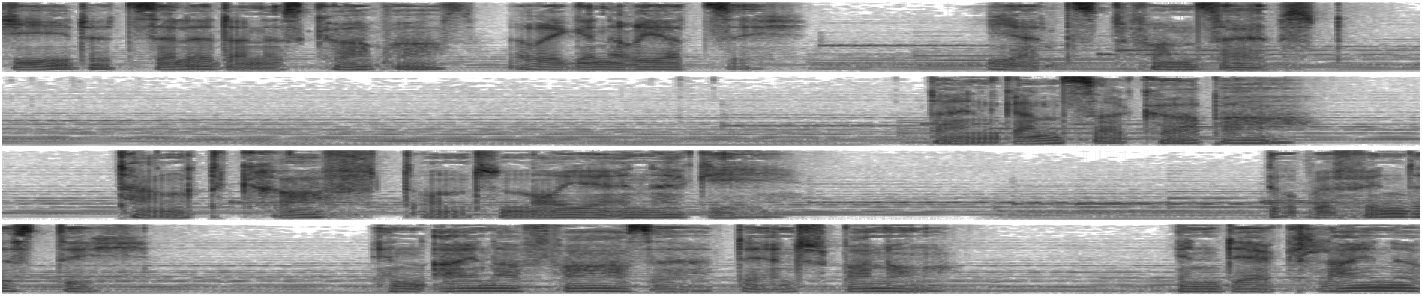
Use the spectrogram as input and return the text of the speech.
Jede Zelle deines Körpers regeneriert sich jetzt von selbst. Dein ganzer Körper tankt Kraft und neue Energie. Du befindest dich in einer Phase der Entspannung in der kleine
